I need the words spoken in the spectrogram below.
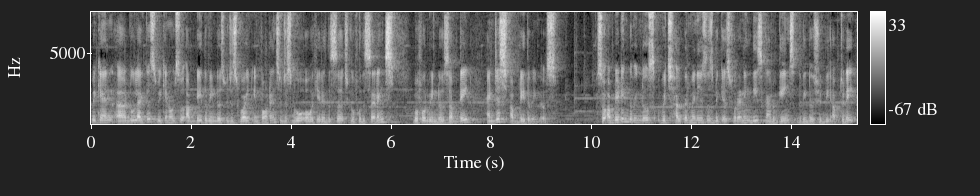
we can uh, do like this. We can also update the windows, which is quite important. So just go over here in the search, go for the settings, go for Windows Update and just update the Windows. So updating the Windows which help with many users because for running these kind of games the Windows should be up to date.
